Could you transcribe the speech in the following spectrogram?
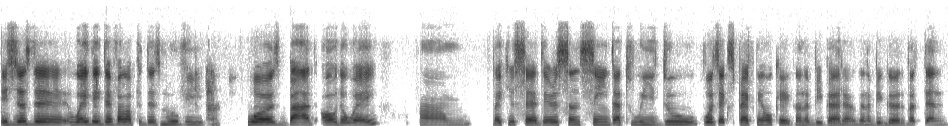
It's just the way they developed this movie was bad all the way. Um like you said, there is something that we do was expecting, okay, gonna be better, gonna be good, but then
